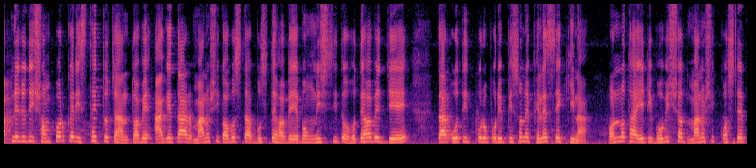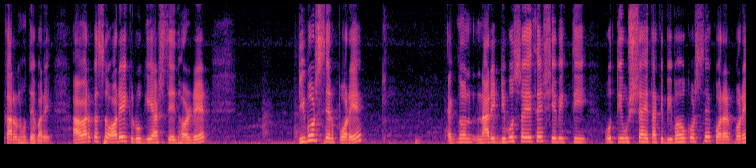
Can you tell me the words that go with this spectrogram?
আপনি যদি সম্পর্কের স্থায়িত্ব চান, তবে আগে তার মানসিক অবস্থা বুঝতে হবে এবং নিশ্চিত হতে হবে যে তার অতীত পুরোপুরি পিছনে ফেলেছে কিনা। অন্যথায় এটি ভবিষ্যৎ মানসিক কষ্টের কারণ হতে পারে। আমার কাছে অনেক রুগী আসছে এই ধরনের। ডিভোর্সের পরে একজন নারীর ডিভোর্স হয়েছে, সে ব্যক্তি অতি উৎসাহে তাকে বিবাহ করছে, করার পরে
